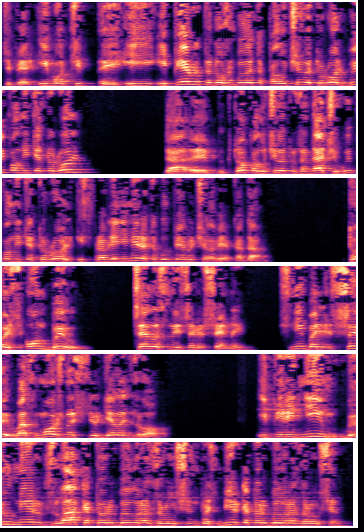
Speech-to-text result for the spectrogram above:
Теперь, и вот и, и, и первый, кто должен был это, получил эту роль, выполнить эту роль, да, э, кто получил эту задачу выполнить эту роль исправления мира, это был первый человек, Адам. То есть он был целостный и совершенный, с, небо, с возможностью делать зло. И перед ним был мир зла, который был разрушен, то есть мир, который был разрушен.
